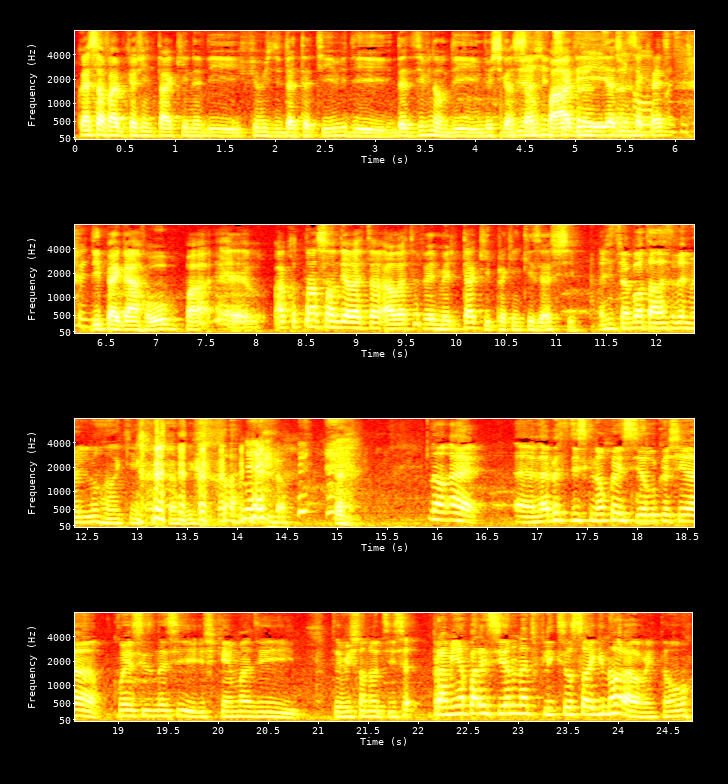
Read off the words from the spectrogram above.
com essa vibe que a gente tá aqui, né? De filmes de detetive, de. Detetive não, de investigação, agente pá, de secreto, agente né? secreto de pegar roubo, pá. É, a continuação de Alerta, Alerta Vermelho tá aqui pra quem quiser assistir. A gente vai botar alerta vermelho no ranking aqui pra ver. É. Não, é, é. O Herbert disse que não conhecia, o Lucas tinha conhecido nesse esquema de ter visto a notícia. Pra mim aparecia no Netflix eu só ignorava, então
